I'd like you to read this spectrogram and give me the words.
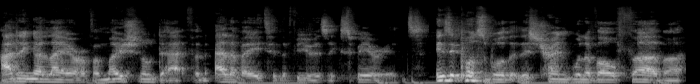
adding a layer of emotional depth and elevating the viewer's experience. Is it possible that this trend will evolve further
